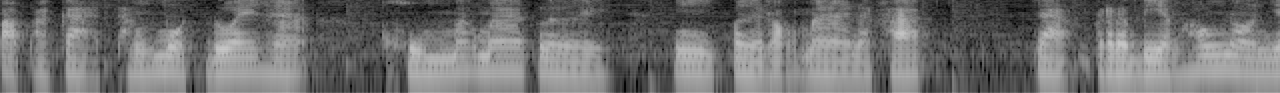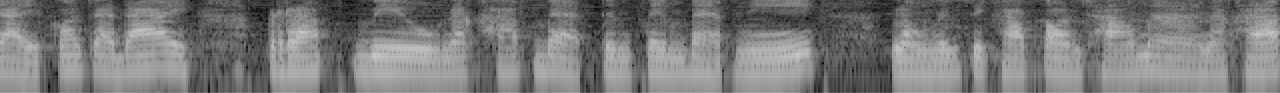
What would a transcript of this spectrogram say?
ปรับอากาศทั้งหมดด้วยฮะคุ้มมากๆเลยนี่เปิดออกมานะครับ จากระเบียงห้องนอนใหญ่ก็จะได้รับวิวนะครับ แบบเต็มๆแบบนี้ ลองนึกสิครับตอนเช้ามานะครับ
